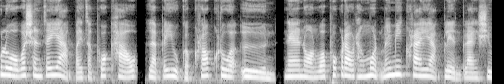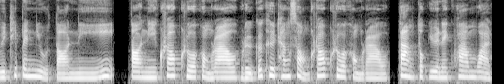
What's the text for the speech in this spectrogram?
กลัวว่าฉันจะอยากไปจากพวกเขา และไปอยู่กับครอบครัวอื่น แน่นอนว่าพวกเราทั้งหมดไม่มีใครอยากเปลี่ยนแปลงชีวิตที่เป็นอยู่ตอนนี้ ตอนนี้ครอบครัวของเราหรือก็คือทั้งสองครอบครัวของเรา ต่างตกอยู่ในความหวาด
